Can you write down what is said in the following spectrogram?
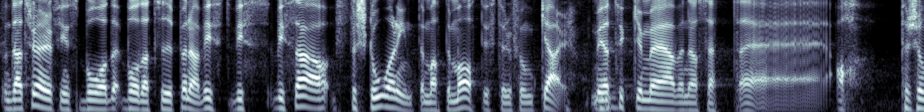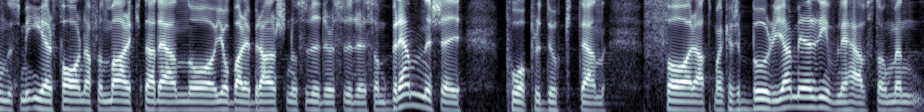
Där tror jag det finns både, båda typerna. Visst, viss, vissa förstår inte matematiskt hur det funkar. Men jag tycker mig även ha sett eh, ja, personer som är erfarna från marknaden och jobbar i branschen och så vidare och så vidare som bränner sig på produkten för att man kanske börjar med en rimlig hävstång men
